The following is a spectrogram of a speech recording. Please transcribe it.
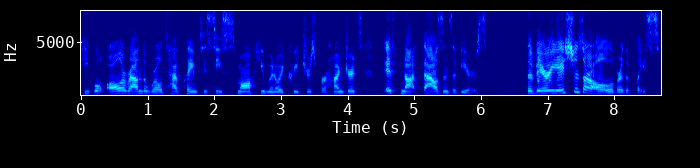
people all around the world have claimed to see small humanoid creatures for hundreds, if not thousands of years. The variations are all over the place.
